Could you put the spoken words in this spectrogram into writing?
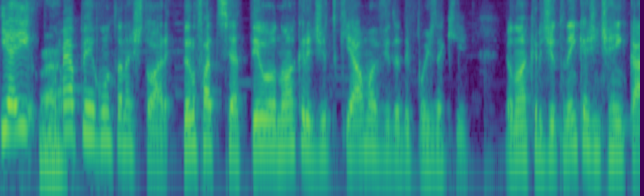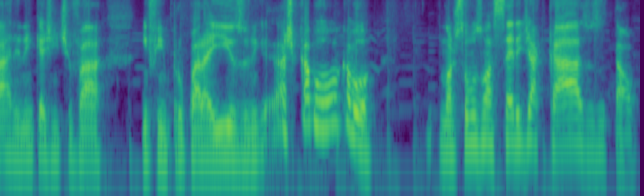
E aí, é. qual é a pergunta na história? Pelo fato de ser ateu, eu não acredito que há uma vida depois daqui. Eu não acredito nem que a gente reencarne, nem que a gente vá, enfim, pro paraíso. Acho que acabou, acabou nós somos uma série de acasos e tal.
